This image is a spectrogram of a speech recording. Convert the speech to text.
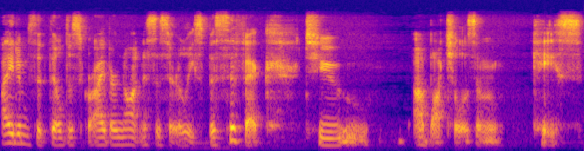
items that they'll describe are not necessarily specific to a botulism case.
